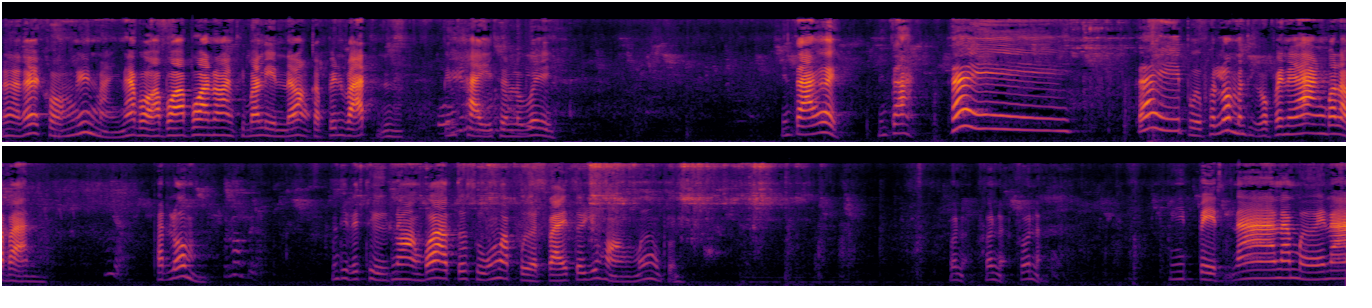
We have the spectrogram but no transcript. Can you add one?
น่ะได้ของเล่นใหม่นะบัวบัวบัวนอนสิมาเล่นแล้วก็เป็นวัด เป็นไข่ส่วนละเว้ยมินตาเอ้ยมินตาไท้ ไท้เปิดพัดลมมันถือออกไปในอ่างบ้าละบานพัดลมมันที่ไปถือน้องว่าตัวสูงมาเปิดไปตัวยุ่ห้องมึงพุ่นพุ่นน่ะพุ่นน่ะพุ่นน่ะมีเป็ดนะนะเหมยนะ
